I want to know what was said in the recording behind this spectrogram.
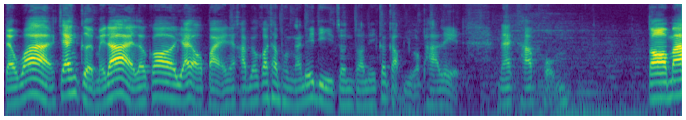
แต่ว่าแจ้งเกิดไม่ได้แล้วก็ย้ายออกไปนะครับ แล้วก็ทำผลงานได้ดีจนตอนนี้ก็กลับอยู่กับพาเลตนะครับผม ต่อมา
